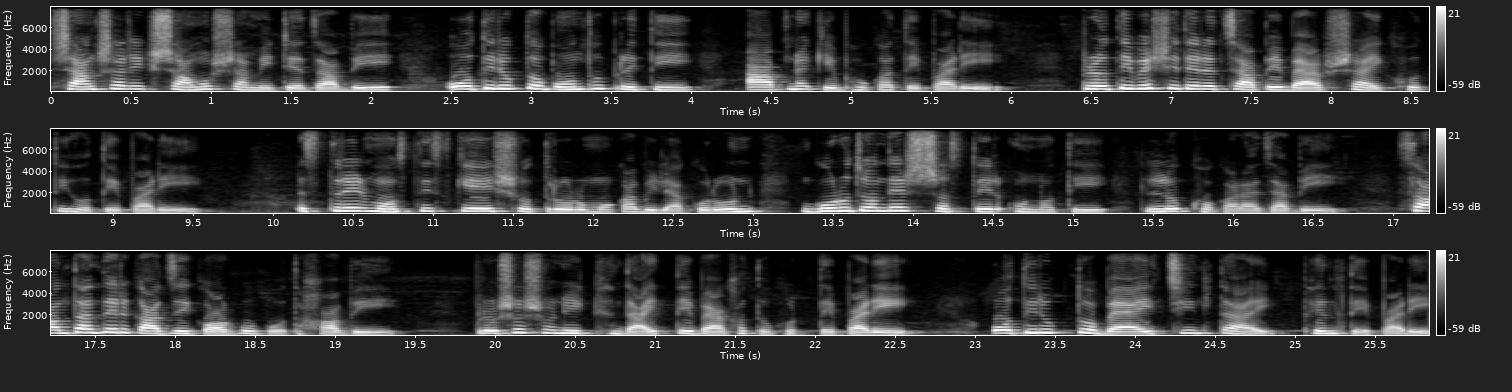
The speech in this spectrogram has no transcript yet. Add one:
সাংসারিক সমস্যা মিটে যাবে। অতিরিক্ত বন্ধুপ্রীতি আপনাকে ভোগাতে পারে। প্রতিবেশীদের চাপে ব্যবসায় ক্ষতি হতে পারে। স্ত্রীর মস্তিষ্কে শত্রুর মোকাবিলা করুন। গুরুজনদের স্বাস্থ্যের উন্নতি লক্ষ্য করা যাবে। সন্তানদের কাজে গর্ববোধ হবে। প্রশাসনিক দায়িত্বে ব্যাঘাত ঘটতে পারে। অতিরিক্ত ব্যয় চিন্তায় ফেলতে পারে।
